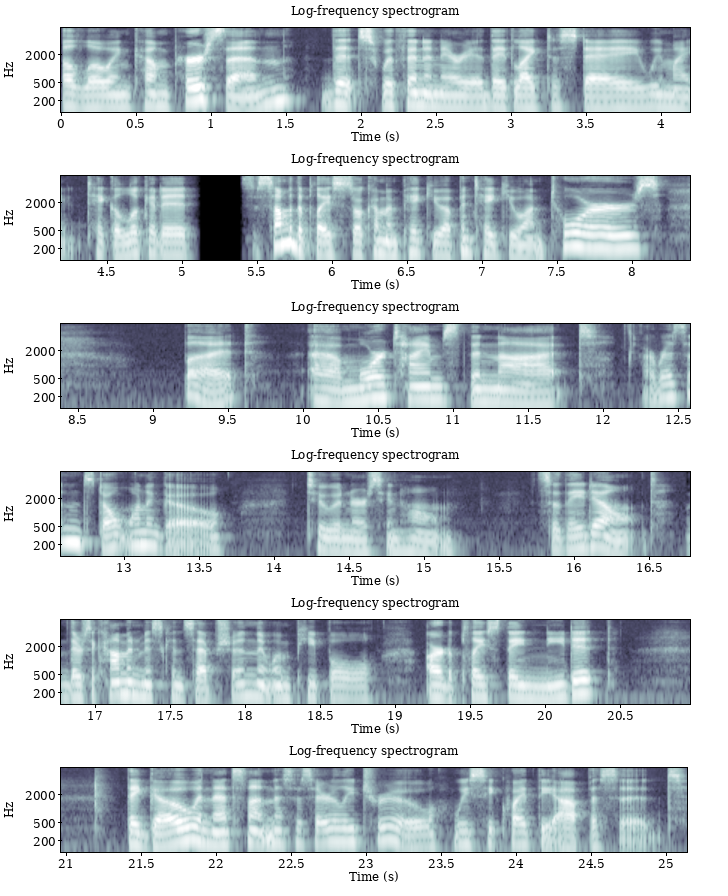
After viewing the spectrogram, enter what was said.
a low income person that's within an area they'd like to stay. We might take a look at it. Some of the places will come and pick you up and take you on tours, but uh, more times than not, our residents don't want to go to a nursing home. So they don't. There's a common misconception that when people are at a place they need it, they go, and that's not necessarily true. We see quite the opposite.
